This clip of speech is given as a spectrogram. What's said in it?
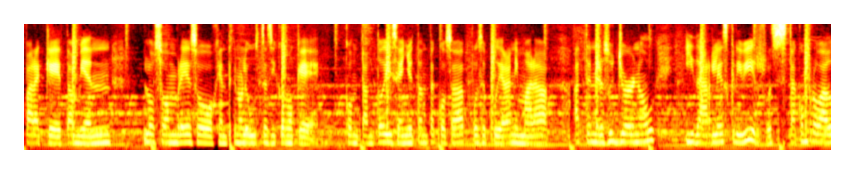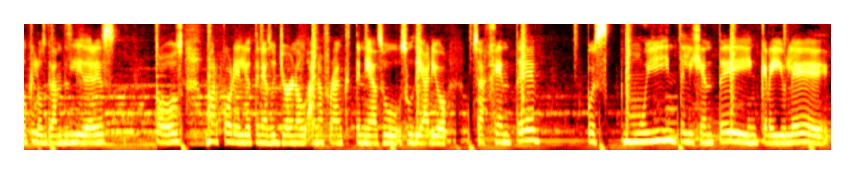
para que también los hombres o gente que no le guste así como que con tanto diseño y tanta cosa, pues se pudiera animar a, a tener su journal y darle a escribir. Pues está comprobado que los grandes líderes todos, Marco Aurelio tenía su journal, Ana Frank tenía su, su diario, o sea, gente pues muy inteligente e increíble,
